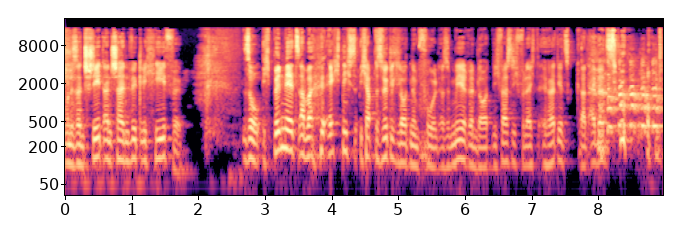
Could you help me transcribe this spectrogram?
und es entsteht anscheinend wirklich Hefe. So, ich bin mir jetzt aber echt nicht, ich habe das wirklich Leuten empfohlen, also mehreren Leuten. Ich weiß nicht, vielleicht hört jetzt gerade einer zu und,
